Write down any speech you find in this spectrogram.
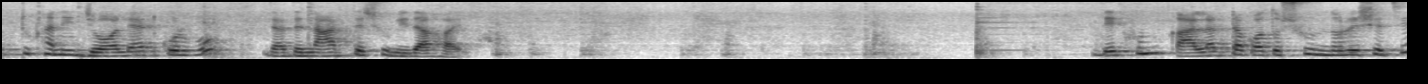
একটুখানি জল অ্যাড করব যাতে নাড়তে সুবিধা হয়। দেখুন কালারটা কত সুন্দর এসেছে।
